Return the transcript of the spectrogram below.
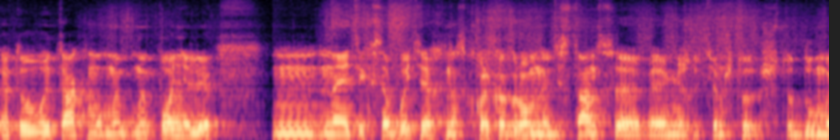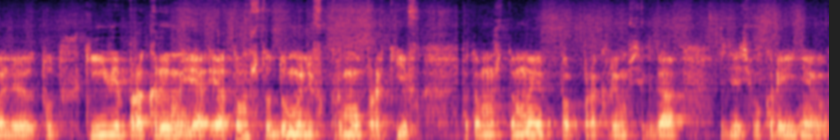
это увы, так. Мы, мы поняли, на этих событиях, насколько огромная дистанция э, между тем, что, что думали тут в Киеве про Крым, и, и о том, что думали в Крыму про Киев. Потому что мы про Крым всегда здесь в Украине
